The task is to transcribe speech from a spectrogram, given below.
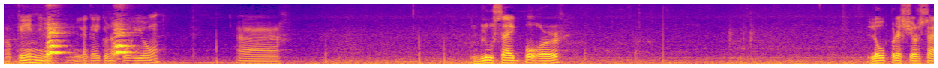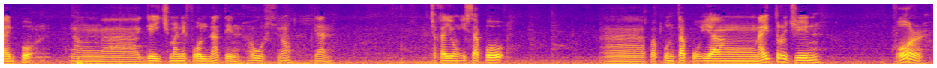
Okay, nilagay ko na po yung uh, blue side po or low pressure side po ng uh, gauge manifold natin hose no? Yan. Tsaka yung isa po uh, papunta po yung nitrogen or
